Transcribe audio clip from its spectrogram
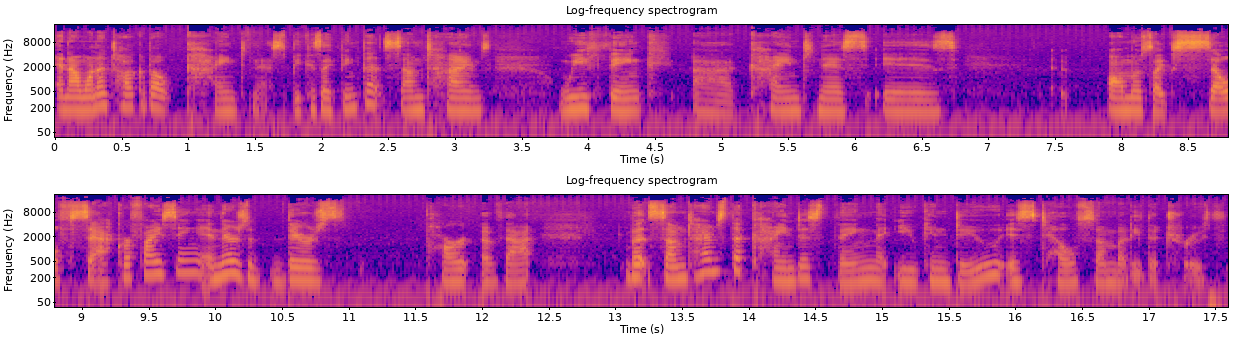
And I want to talk about kindness because I think that sometimes we think uh, kindness is almost like self-sacrificing, and there's a, there's part of that. But sometimes the kindest thing that you can do is tell somebody the truth.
